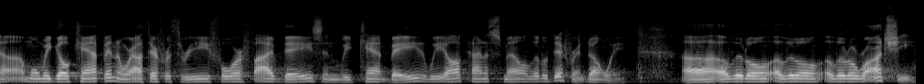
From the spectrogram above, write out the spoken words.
Um, when we go camping and we're out there for three, four, five days and we can't bathe, we all kind of smell a little different, don't we? Uh, a little, a little, a little raunchy.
